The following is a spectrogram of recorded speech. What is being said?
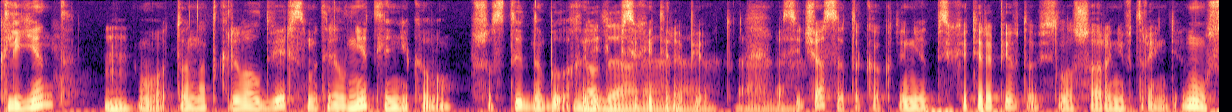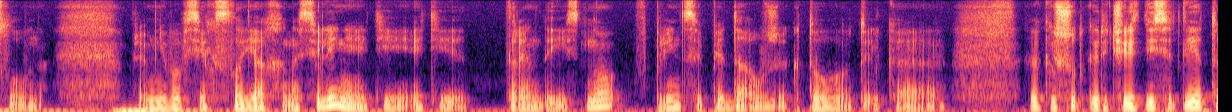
клиент, Угу. Вот, он открывал дверь, смотрел, нет ли никого, что стыдно было ну ходить ну, да, к психотерапевту. Да, да, да, а сейчас это как-то нет психотерапевта, лошара не в тренде, ну, условно. Прям не во всех слоях населения эти, эти тренды есть, но принципе, да, уже кто только, как и шутка говорит, через 10 лет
